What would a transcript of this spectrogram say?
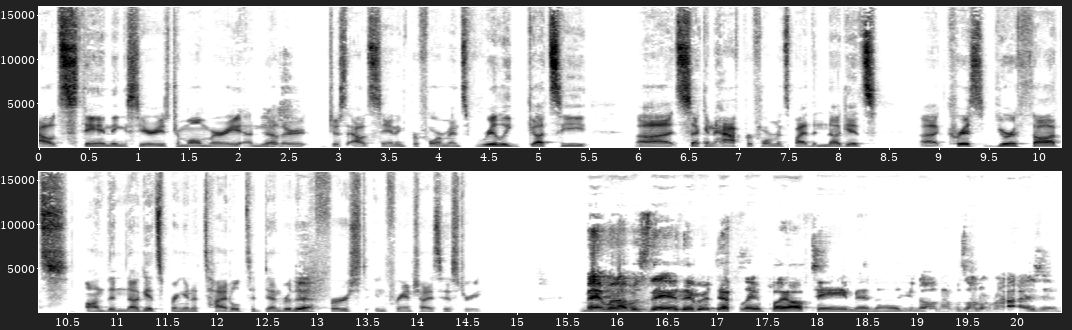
outstanding series. Jamal Murray, another yes. just outstanding performance. Really gutsy uh, second half performance by the Nuggets. Uh, Chris, your thoughts on the Nuggets bringing a title to Denver, their yeah. first in franchise history? Man, when I was there, they were definitely a playoff team, and uh, you know that was on the rise. And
